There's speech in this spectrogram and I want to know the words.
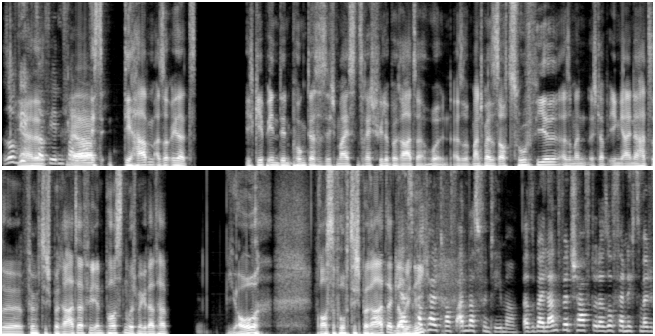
So wirkt Ja, es auf jeden Fall. ja. es, die haben, also wie gesagt, ich gebe ihnen den Punkt, dass sie sich meistens recht viele Berater holen. Also manchmal ist es auch zu viel. Also man, ich glaube, irgendeiner hatte 50 Berater für ihren Posten, wo ich mir gedacht habe, yo, brauchst du 50 Berater? Glaube ja, ich es nicht. kommt halt drauf an, was für ein Thema. Also bei Landwirtschaft oder so fände ich zum Beispiel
